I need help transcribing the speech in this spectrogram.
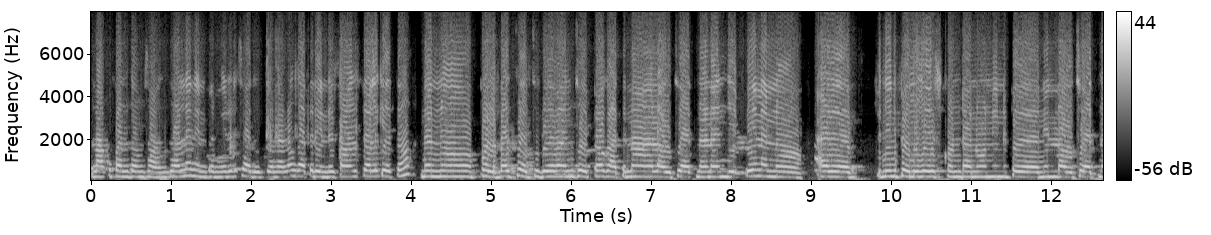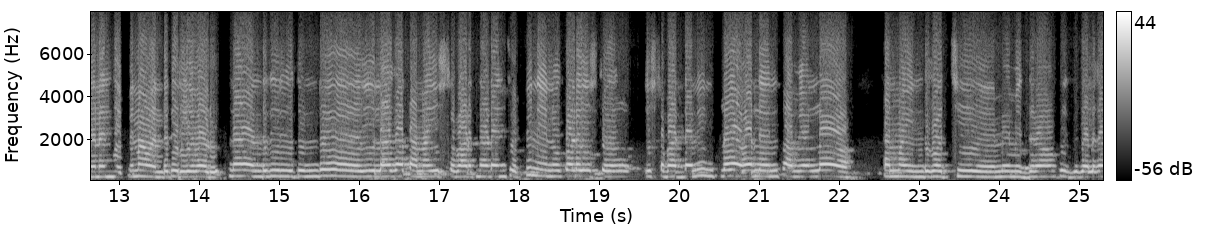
నాకు పంతొమ్మిది సంవత్సరాలు నేను ఇంటర్మీడియట్ చదువుకున్నాను. గత రెండు సంవత్సరాల క్రితం నన్ను పుల్లబడి సత్యదేవ్ అని చెప్పి ఒక అతను లవ్ చేస్తున్నాడు అని చెప్పి నన్ను నేను పెళ్ళి చేసుకుంటాను నిన్ను పె- నిన్ను లవ్ చేస్తున్నాను అని చెప్పి నా వెంట తిరిగేవాడు. నా వెంట తిరుగుతుంటే ఇలాగా తన ఇష్టపడుతున్నాడు అని చెప్పి నేను కూడా ఇష్ట ఇష్టపడ్డాను. ఇంట్లో ఎవరు లేని సమయంలో తను మా ఇంటికి వచ్చి మేమిద్దరం ఫిజికల్గా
